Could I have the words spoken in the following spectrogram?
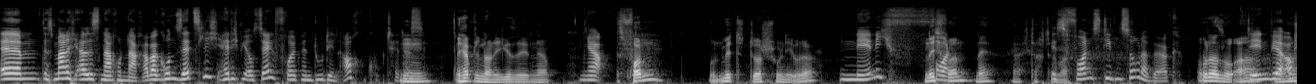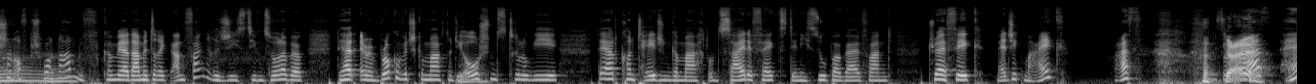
Ähm, das mache ich alles nach und nach. Aber grundsätzlich hätte ich mich auch sehr gefreut, wenn du den auch geguckt hättest. Mhm. Ich habe den noch nie gesehen, ja. Ja. Ist von und mit George Clooney, oder? Nee, nicht von. Nicht von? Nee, ja, ich dachte Ist mal. von Steven Soderbergh. Oder so, ah. Den wir ah, auch schon oft besprochen haben. Können wir ja damit direkt anfangen. Regie Steven Soderbergh. Der hat Aaron Brockovich gemacht und die mhm. Oceans-Trilogie. Der hat Contagion gemacht und Side Effects, den ich super geil fand. Traffic, Magic Mike. Was? so, Geil. Was? Hä?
